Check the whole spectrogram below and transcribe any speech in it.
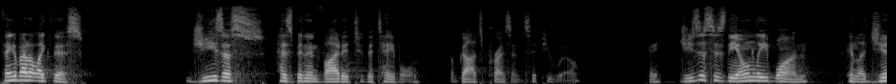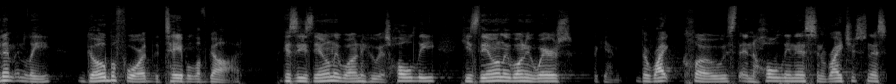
Think about it like this Jesus has been invited to the table of God's presence, if you will. Okay? Jesus is the only one who can legitimately go before the table of God because he's the only one who is holy. He's the only one who wears, again, the right clothes and holiness and righteousness.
